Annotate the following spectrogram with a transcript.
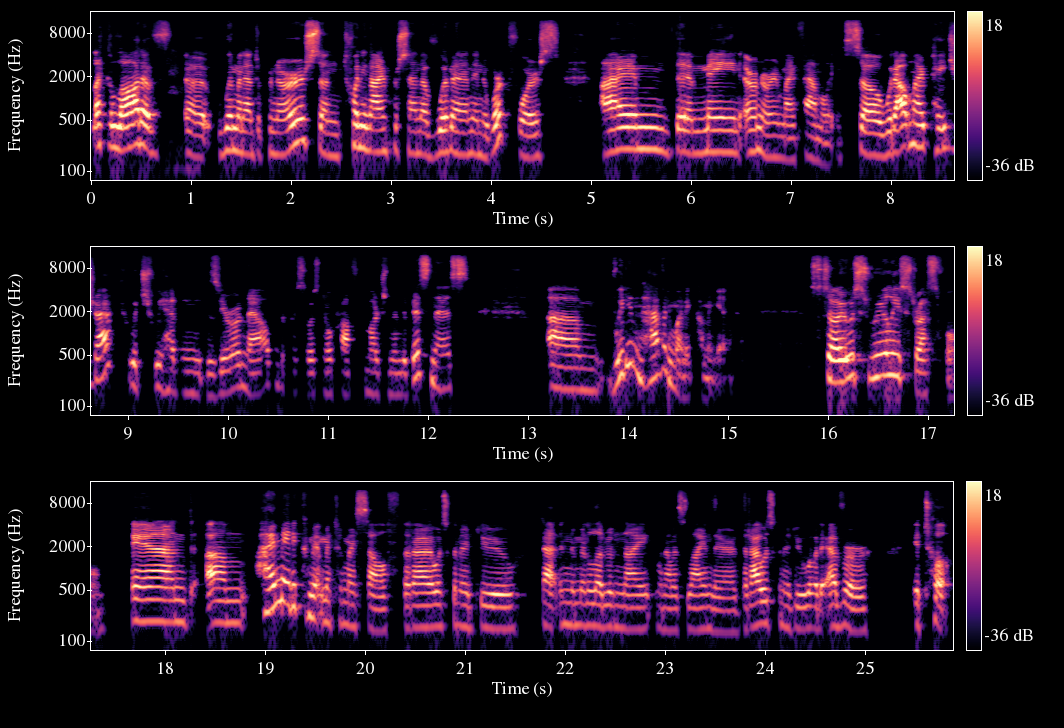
like a lot of uh, women entrepreneurs and 29% of women in the workforce, I'm the main earner in my family. So without my paycheck, which we had zero now because there was no profit margin in the business, um, we didn't have any money coming in. So it was really stressful. and um, I made a commitment to myself that I was going to do that in the middle of the night when I was lying there, that I was going to do whatever it took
